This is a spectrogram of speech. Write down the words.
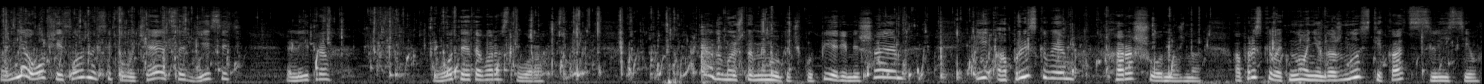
У меня общей сложности получается 10 литров вот этого раствора. Я думаю, что минуточку перемешаем и опрыскиваем. Хорошо нужно опрыскивать, но не должно стекать с листьев.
